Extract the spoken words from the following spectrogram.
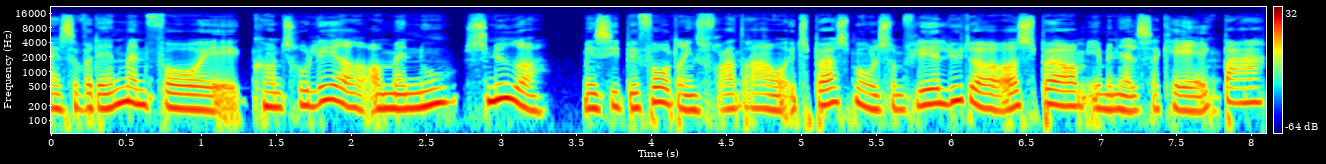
Altså hvordan man får øh, kontrolleret, om man nu snyder med sit befordringsfradrag. Et spørgsmål, som flere lyttere også spørger om, jamen altså, kan jeg ikke bare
